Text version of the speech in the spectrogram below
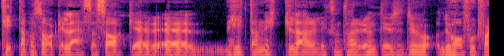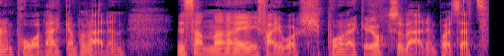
titta på saker, läsa saker, eh, hitta nycklar, liksom ta dig runt i huset. Du, du har fortfarande en påverkan på världen. Detsamma i Firewatch påverkar ju också världen på ett sätt.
